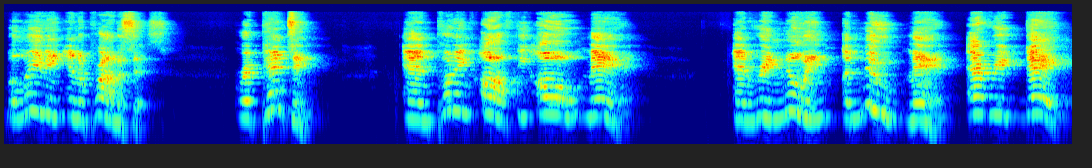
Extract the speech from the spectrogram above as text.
believing in the promises, repenting, and putting off the old man, and renewing a new man every day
